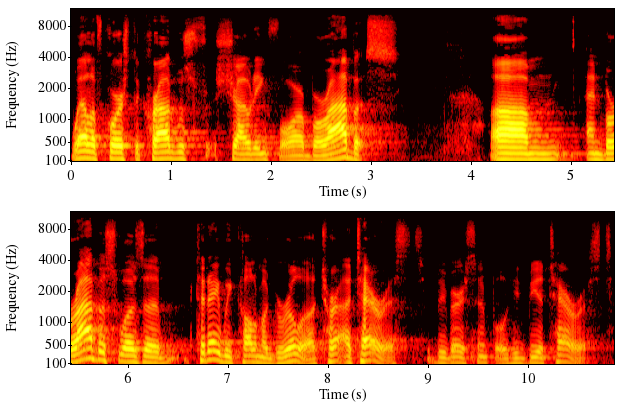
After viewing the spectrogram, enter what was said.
Well, of course, the crowd was shouting for Barabbas. Um, and Barabbas was a, today we call him a guerrilla, a, ter- a terrorist. It'd be very simple, he'd be a terrorist.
